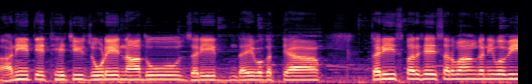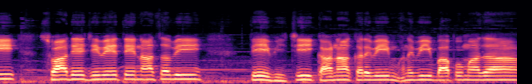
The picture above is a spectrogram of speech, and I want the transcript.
आणि तेथेची जोडे नादू जरी दैवगत्या तरी स्पर्शे सर्वांग निववी स्वादे जिवे ते नाचवी ते विची काना करवी म्हणवी बापू माझा.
